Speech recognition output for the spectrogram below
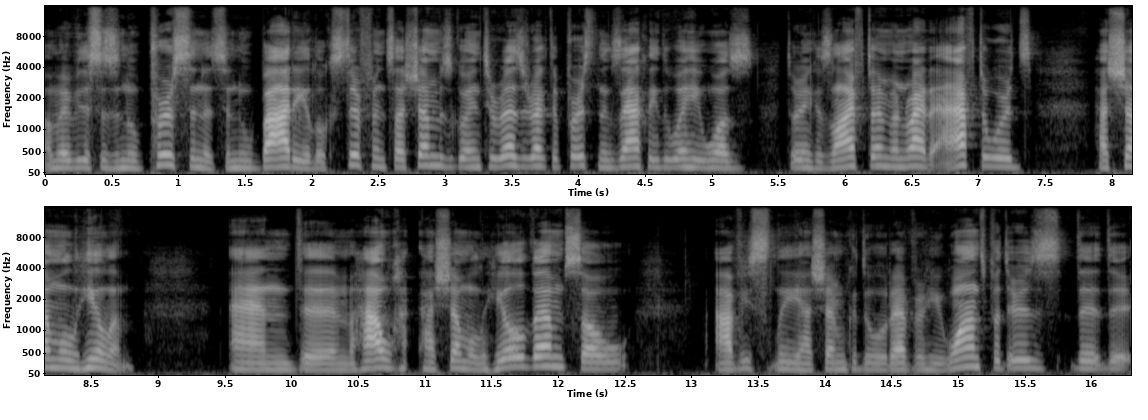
or maybe this is a new person, it's a new body, it looks different." So Hashem is going to resurrect the person exactly the way he was during his lifetime, and right afterwards, Hashem will heal him. And um, how Hashem will heal them? So obviously Hashem could do whatever He wants, but there's the, the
